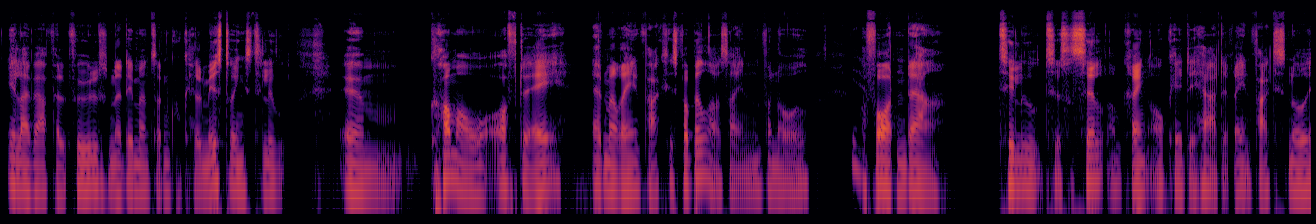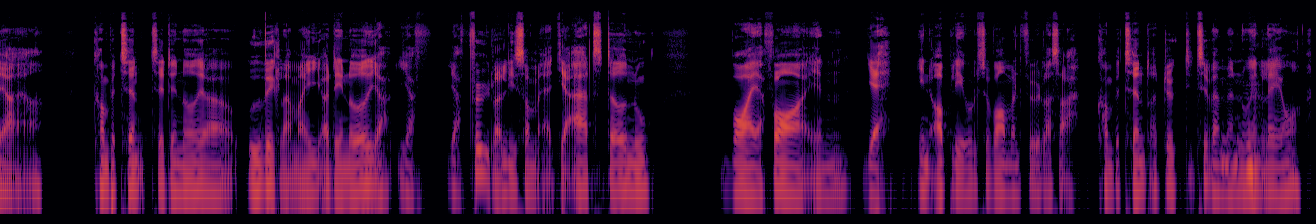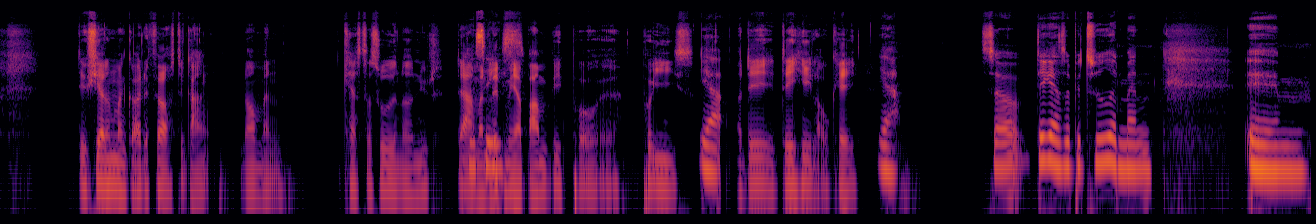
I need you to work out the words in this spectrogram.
eller i hvert fald følelsen af det, man sådan kunne kalde mestringstillid, øhm, kommer jo ofte af, at man rent faktisk forbedrer sig inden for noget, Ja. og får den der tillid til sig selv omkring, okay, det her det er rent faktisk noget, jeg er kompetent til, det er noget, jeg udvikler mig i, og det er noget, jeg, jeg, jeg føler ligesom, at jeg er et sted nu, hvor jeg får en, ja, en oplevelse, hvor man føler sig kompetent og dygtig til, hvad man mm. nu end laver. Det er jo sjældent, man gør det første gang, når man kaster sig ud i noget nyt. Der er man lidt Præcis. mere Bambi på, øh, på is, Ja, og det, det er helt okay. ja. Så det kan altså betyde, at man øhm,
